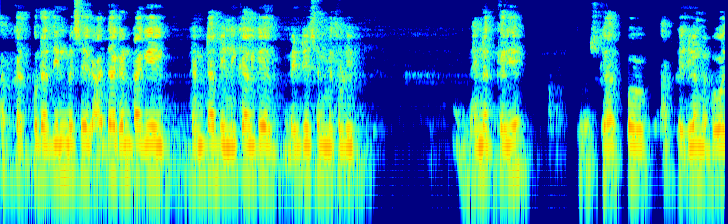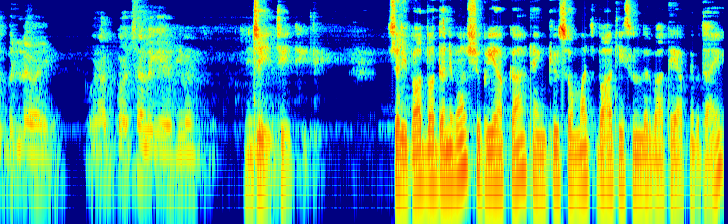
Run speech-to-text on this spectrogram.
आपका पूरा दिन में से आधा घंटा के घंटा भी निकाल के मेडिटेशन में थोड़ी मेहनत करिए तो उसका आपको, आपके जीवन में बहुत बदलाव आएगा और आपको अच्छा लगेगा जीवन। जी जी जी जी। चलिए, बहुत बहुत धन्यवाद। शुक्रिया आपका। थैंक यू सो मच बहुत ही सुंदर बातें आपने बताई।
